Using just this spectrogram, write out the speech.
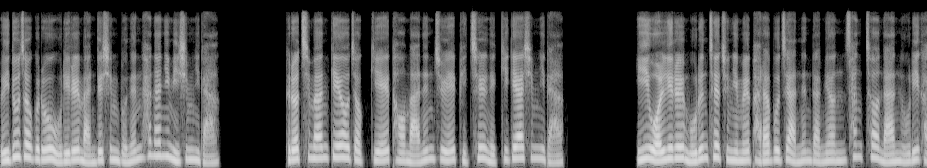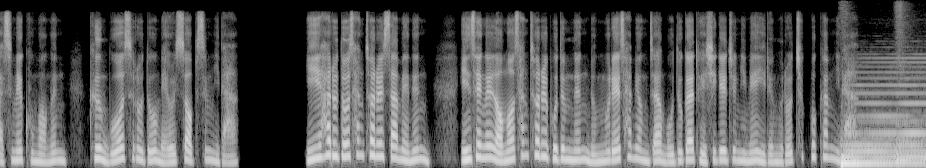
의도적으로 우리를 만드신 분은 하나님이십니다. 그렇지만 깨어졌기에 더 많은 주의 빛을 느끼게 하십니다. 이 원리를 모른 채 주님을 바라보지 않는다면 상처 난 우리 가슴의 구멍은 그 무엇으로도 메울 수 없습니다. 이 하루도 상처를 싸매는 인생을 넘어 상처를 보듬는 눈물의 사명자 모두가 되시길 주님의 이름으로 축복합니다.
